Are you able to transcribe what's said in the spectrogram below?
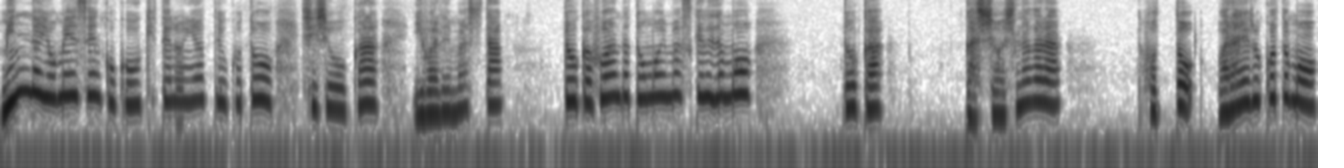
みんな余命宣告を受けてるんやっていうことを師匠から言われました。どうか不安だと思いますけれどもどうか合唱しながらほっと笑えることも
